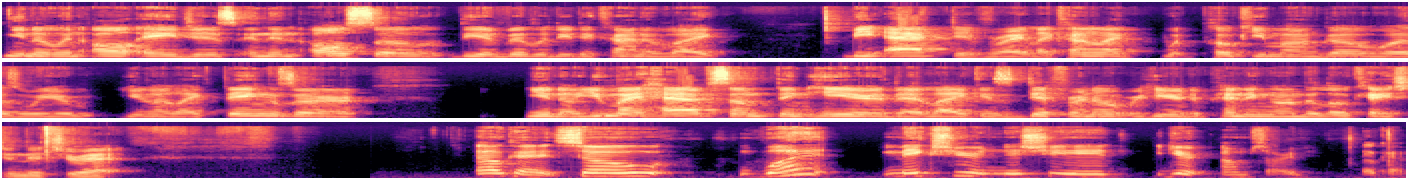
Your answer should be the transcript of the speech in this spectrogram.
you know, in all ages, and then also the ability to kind of like be active, right? Like kind of like what Pokemon Go was, where you're, you know, like things are, you know, you might have something here that like is different over here depending on the location that you're at. Okay, so what makes your initiate your I'm sorry. Okay.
